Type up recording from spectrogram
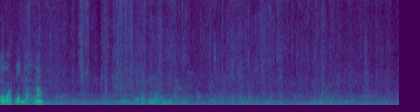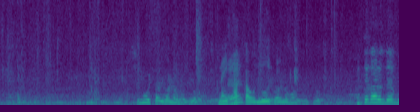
ปูว่าเป็นดอกห้อง 10월달에 가려고 그래요? ในพักเกาหลี 10월에 가려고 하고 그때 가도 되고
